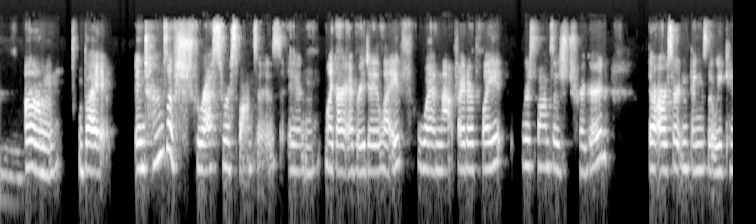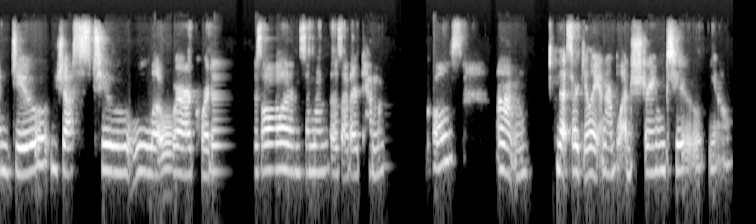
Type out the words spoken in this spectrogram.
Mm. Um, but in terms of stress responses in like our everyday life when that fight or flight response is triggered there are certain things that we can do just to lower our cortisol and some of those other chemicals um, that circulate in our bloodstream to you know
